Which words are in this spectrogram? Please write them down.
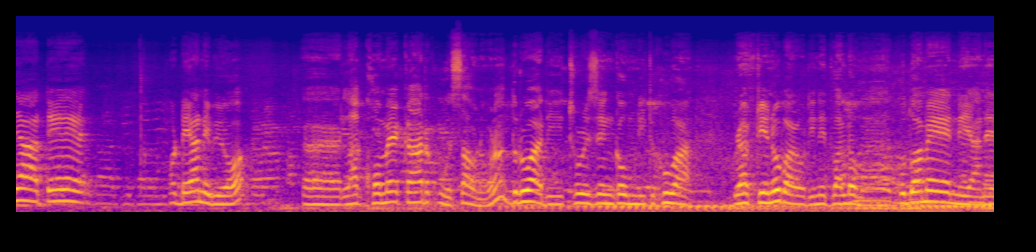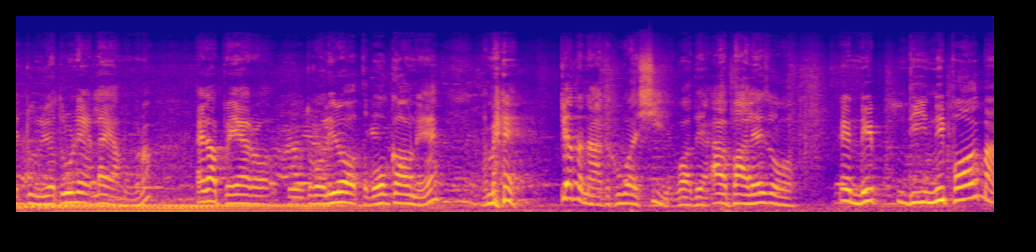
ညတဲတဲ့ဟိုတယ်ကနေပြီးတော့အဲလာခေါ်မဲ့ကားတစ်ခုစောင့်တော့ဗောနော်သူတို့ကဒီ tourism company တစ်ခုက rafting တို့ပါတော့ဒီနေ့သွားလုပ်မှာကိုသွားမဲ့နေရာနဲ့တူနေတော့သူတို့နဲ့လိုက်ရမှာဗောနော်အဲ့ကဘဲကတော့ဟိုတော်တော်လေးတော့သဘောကောင်းတယ်ဒါပေမဲ့ပြဿနာတစ်ခုကရှိတယ်ကွာတဲ့အာဘာလဲဆိုတော့အဲနေဒီနေပေါ်မှာ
